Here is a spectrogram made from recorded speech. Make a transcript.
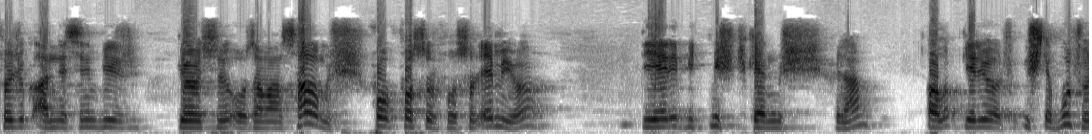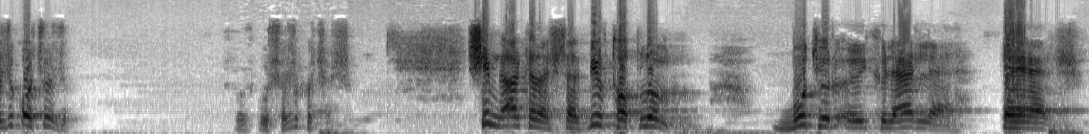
çocuk annesinin bir göğsü o zaman sağmış. Fosur fosur emiyor. Diğeri bitmiş, tükenmiş falan. Alıp geliyor. İşte bu çocuk o çocuk. Bu çocuk o çocuk. Şimdi arkadaşlar bir toplum bu tür öykülerle eğer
